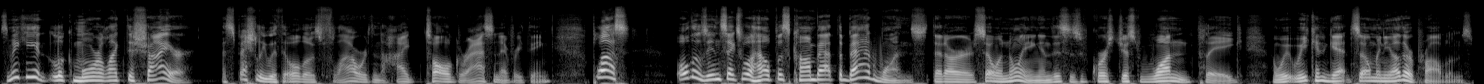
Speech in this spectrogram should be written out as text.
is making it look more like the Shire, especially with all those flowers and the high tall grass and everything. Plus, all those insects will help us combat the bad ones that are so annoying. And this is, of course, just one plague. And we, we can get so many other problems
